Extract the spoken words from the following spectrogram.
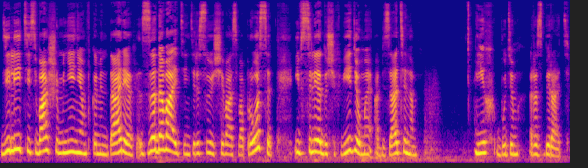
делитесь вашим мнением в комментариях, задавайте интересующие вас вопросы, и в следующих видео мы обязательно их будем разбирать.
